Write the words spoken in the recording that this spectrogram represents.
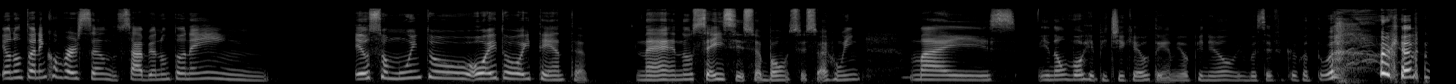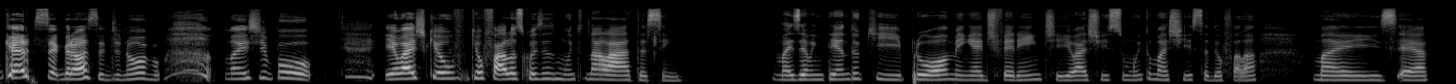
eu não tô nem conversando, sabe? Eu não tô nem. Eu sou muito 8 ou 80, né? Não sei se isso é bom, se isso é ruim. Mas e não vou repetir que eu tenho a minha opinião e você fica com a tua, porque eu não quero ser grossa de novo. Mas, tipo, eu acho que eu, que eu falo as coisas muito na lata, assim. Mas eu entendo que pro homem é diferente, eu acho isso muito machista de eu falar, mas é a,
